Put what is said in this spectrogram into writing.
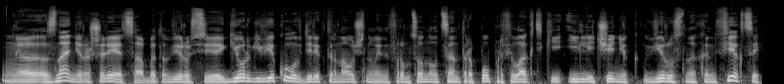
э, знание расширяется об этом вирусе. Георгий Викулов, директор научного информационного центра по профилактике и лечению вирусных инфекций.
